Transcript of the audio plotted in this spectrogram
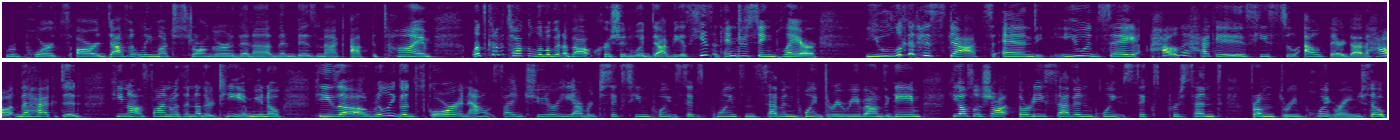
reports are definitely much stronger than uh, than Bismack at the time. Let's kind of talk a little bit about Christian Wood, Dad, because he's an interesting player you look at his stats and you would say, how the heck is he still out there, Dad? How the heck did he not sign with another team? You know, he's a, a really good scorer, an outside shooter. He averaged 16.6 points and 7.3 rebounds a game. He also shot 37.6% from three point range. So,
